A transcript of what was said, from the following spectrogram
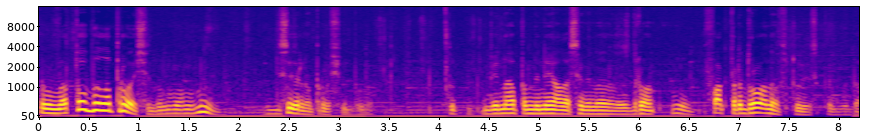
В АТО было проще, ну, ну, действительно проще было. Тут вина поменялась именно с дрон, ну, фактор дронов, то есть, как бы, да.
